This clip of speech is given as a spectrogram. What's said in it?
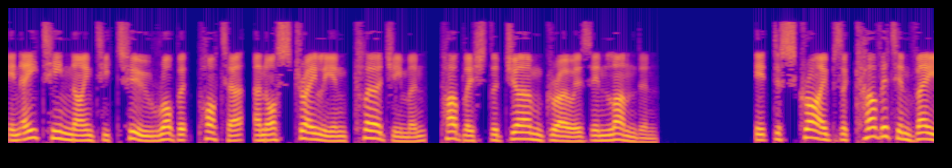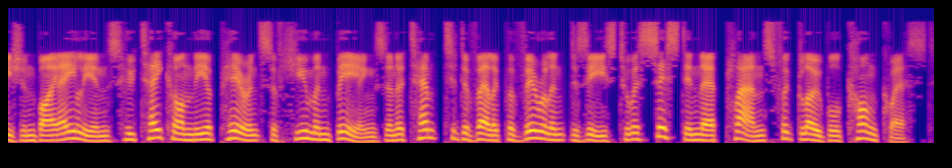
In 1892, Robert Potter, an Australian clergyman, published The Germ Growers in London. It describes a covert invasion by aliens who take on the appearance of human beings and attempt to develop a virulent disease to assist in their plans for global conquest.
